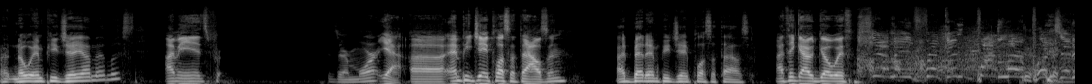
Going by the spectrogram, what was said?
Uh, no MPJ on that list. I mean, it's. Is there more? Yeah. Uh, MPJ plus 1,000. I'd bet MPJ plus a thousand. I think I would go with. Jimmy frickin' Butler puts it in.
